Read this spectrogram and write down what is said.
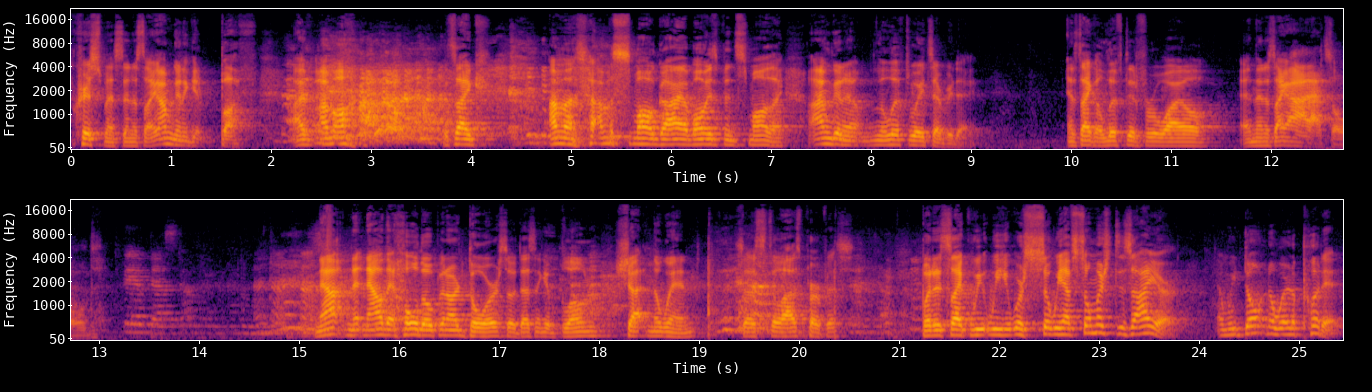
Christmas, and it's like, I'm going to get buff. I'm, I'm all, it's like, I'm a, I'm a small guy. I've always been small. Like, I'm going to lift weights every day. And it's like I lifted for a while, and then it's like, ah, that's old. They have dust on there. Now, now they hold open our door so it doesn't get blown shut in the wind, so it still has purpose. But it's like we, we, we're so, we have so much desire and we don't know where to put it.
